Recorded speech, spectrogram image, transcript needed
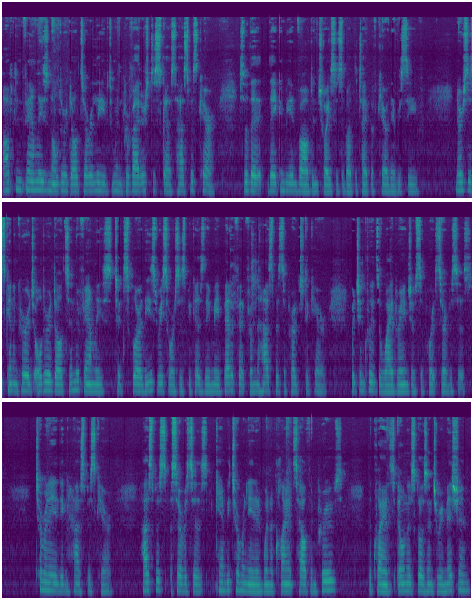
Often families and older adults are relieved when providers discuss hospice care so that they can be involved in choices about the type of care they receive. Nurses can encourage older adults and their families to explore these resources because they may benefit from the hospice approach to care, which includes a wide range of support services. Terminating hospice care. Hospice services can be terminated when a client's health improves, the client's illness goes into remission,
